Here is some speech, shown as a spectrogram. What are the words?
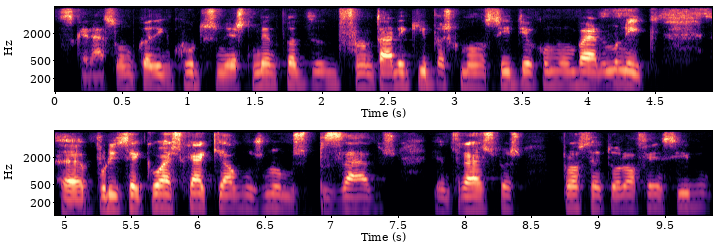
se calhar são um bocadinho curtos neste momento para defrontar equipas como um City ou como um Bayern Munique. por isso é que eu acho que há aqui alguns nomes pesados, entre aspas, para o setor ofensivo,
